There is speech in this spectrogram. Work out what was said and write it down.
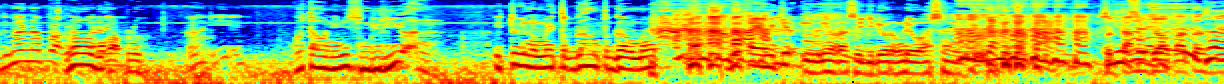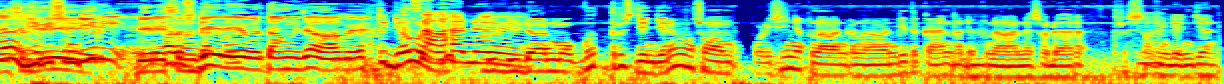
gimana, Pak? Kabarnya?" bokap lu? Hah? Iya. Gue tahun ini sendirian. Itu yang namanya tegang, tegang banget. gue kayak mikir ini rasanya jadi orang dewasa. ya. Bertanggung jawab atas diri diri sendiri. sendiri. Diri Harus sendiri bertanggung jawab ya. itu jauh Kesalahan di, di, daan mogot terus janjiannya langsung sama polisinya kenalan-kenalan gitu kan ada kenalannya saudara terus langsung janjian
